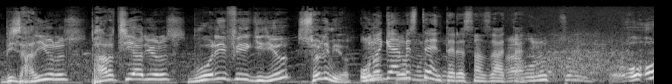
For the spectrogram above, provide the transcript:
biz arıyoruz. Parti arıyoruz. Bu herif gidiyor söylemiyor. Ona Unuttum, gelmesi de unuttum. enteresan Ha, zaten. unuttum. O, o,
